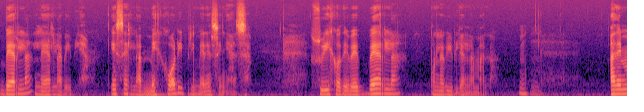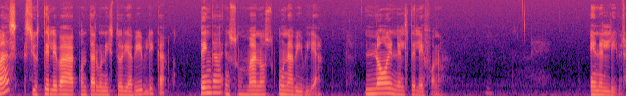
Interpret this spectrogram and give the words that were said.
verla, leer la Biblia. Esa es la mejor y primera enseñanza. Su hijo debe verla con la Biblia en la mano. Además, si usted le va a contar una historia bíblica, tenga en sus manos una Biblia, no en el teléfono, en el libro.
